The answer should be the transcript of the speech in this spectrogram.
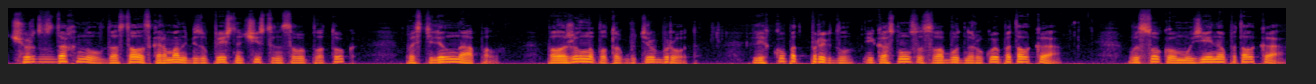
Черт вздохнул, достал из кармана безупречно чистый носовой платок, постелил на пол, положил на платок бутерброд, легко подпрыгнул и коснулся свободной рукой потолка, высокого музейного потолка,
